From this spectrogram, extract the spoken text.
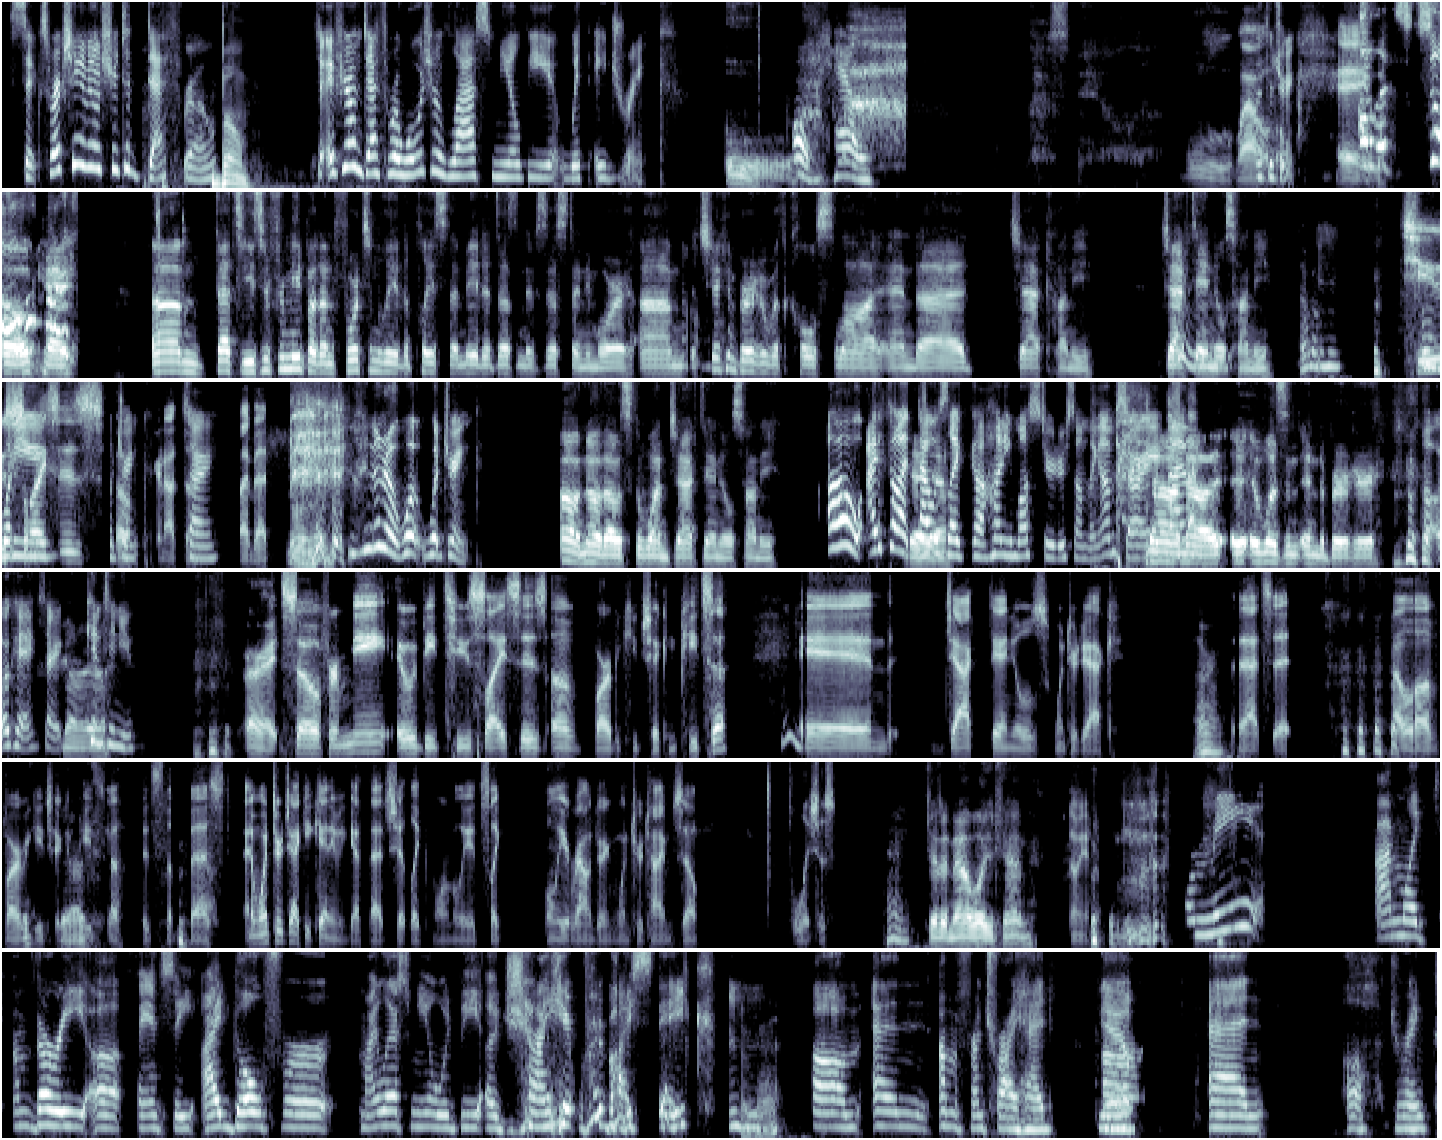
Six. We're actually going to go straight to death row. Boom. So if you're on death row, what would your last meal be with a drink? Ooh. Oh hell. Ooh, wow. With a drink. Okay. Oh, that's so Oh, okay. hard. Um, that's easier for me, but unfortunately, the place that made it doesn't exist anymore. Um, Oh. a chicken burger with coleslaw and uh, Jack honey, Jack Ooh. Daniels honey. Two What do you- slices. what oh, drink? You're not done. Sorry. My bad. no, no. What what drink? Oh no, that was the one Jack Daniels honey. Oh, I thought Yeah, that was like a honey mustard or something. I'm sorry. No, I'm- no, it, it wasn't in the burger. Oh, okay. Sorry. No, yeah. Continue. All right. So for me, it would be two slices of barbecue chicken pizza Hmm. and Jack Daniels Winter Jack. All right. That's it. I love barbecue chicken Jack. pizza. It's the best. And Winter Jack, you can't even get that shit like normally. It's like only around during winter time. So delicious. All right. Get it now while you can. Oh yeah. For me, I'm like I'm very uh fancy. I'd go for my last meal would be a giant ribeye steak. Mhm. Okay. Um, and I'm a French fry head. Yeah. Uh, and uh drink.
